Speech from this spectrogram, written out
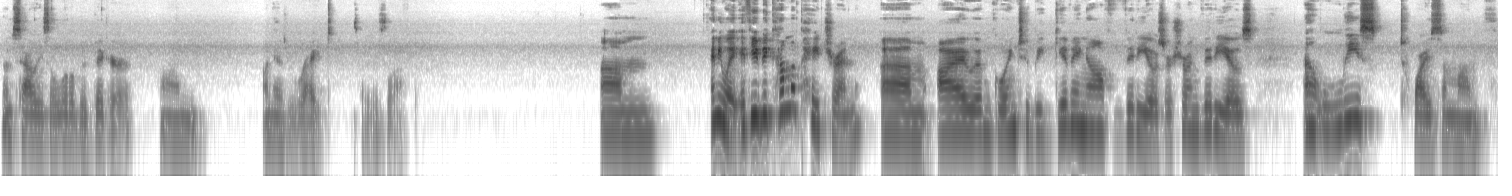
And Sally's a little bit bigger on, on his right instead of his left. Um, anyway, if you become a patron, um, I am going to be giving off videos or showing videos at least twice a month,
